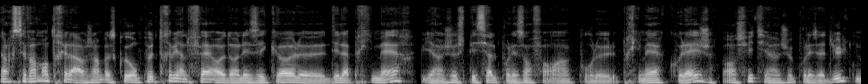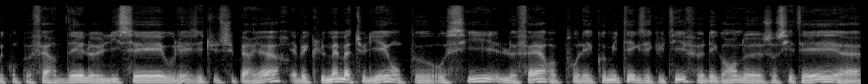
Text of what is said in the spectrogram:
Alors c'est vraiment très large hein, parce qu'on peut très bien le faire dans les écoles euh, dès la primaire. Il y a un jeu spécial pour les enfants, hein, pour le, primaire, collège. Ensuite il y a un jeu pour les adultes mais qu'on peut faire dès le lycée ou les études supérieures. Et avec le même atelier on peut aussi le faire pour les comités exécutifs des grandes sociétés euh,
